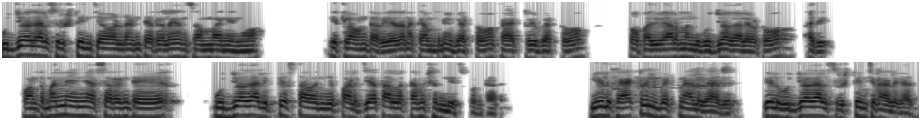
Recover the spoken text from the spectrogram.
ఉద్యోగాలు సృష్టించేవాళ్ళు అంటే రిలయన్స్ అంబానీనో ఇట్లా ఉంటారు. ఏదైనా కంపెనీ పెట్టవో ఫ్యాక్టరీ పెట్టవో ఓ పదివేల మందికి ఉద్యోగాలు ఇవ్వటమో అది. కొంతమంది ఏం చేస్తారంటే ఉద్యోగాలు ఇప్పిస్తామని చెప్పి వాళ్ళ జీతాల్లో కమిషన్ తీసుకుంటారు. వీళ్ళు ఫ్యాక్టరీలు పెట్టిన వాళ్ళు కాదు. వీళ్ళు ఉద్యోగాలు సృష్టించిన వాళ్ళు కాదు.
